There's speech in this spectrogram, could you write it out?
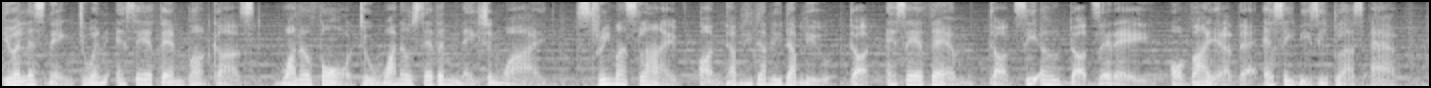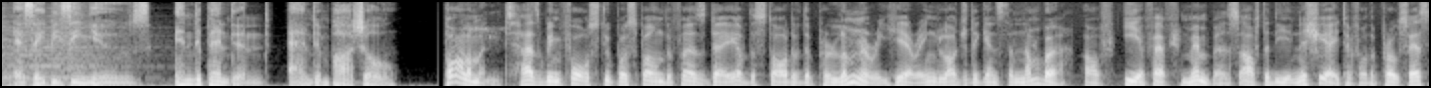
You are listening to an SAFM podcast, 104 to 107 nationwide. Stream us live on www.safm.co.za or via the SABC Plus app. SABC News, independent and impartial. Parliament has been forced to postpone the first day of the start of the preliminary hearing lodged against a number of EFF members after the initiator for the process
